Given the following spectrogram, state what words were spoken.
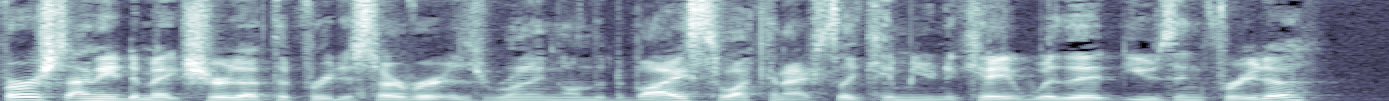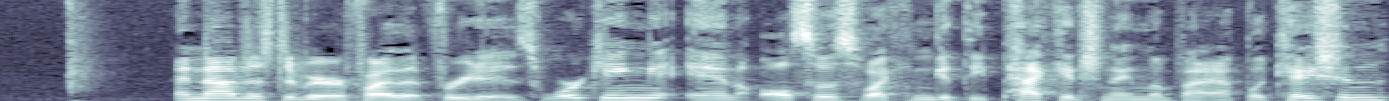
First, I need to make sure that the Frida server is running on the device so I can actually communicate with it using Frida. And now just to verify that Frida is working and also so I can get the package name of my application,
